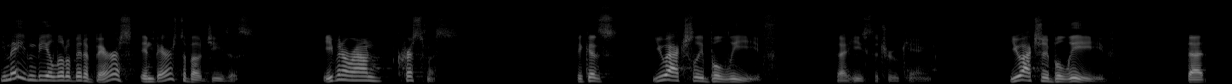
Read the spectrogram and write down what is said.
you may even be a little bit embarrassed, embarrassed about Jesus, even around Christmas, because you actually believe that he's the true king. You actually believe that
